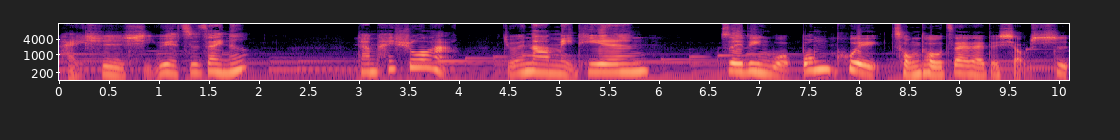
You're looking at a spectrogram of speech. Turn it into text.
还是喜悦自在呢？坦白说啊，Joanna 每天最令我崩溃、从头再来的小事，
